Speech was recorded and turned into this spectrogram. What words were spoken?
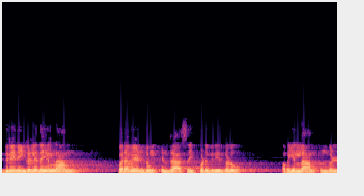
இதிலே நீங்கள் எதையெல்லாம் பெற வேண்டும் என்று ஆசைப்படுகிறீர்களோ அவையெல்லாம் உங்கள்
